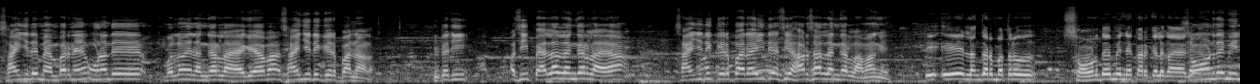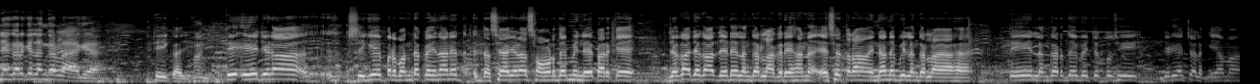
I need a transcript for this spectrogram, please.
ਸਾਈਂ ਜੀ ਦੇ ਮੈਂਬਰ ਨੇ ਉਹਨਾਂ ਦੇ ਵੱਲੋਂ ਇਹ ਲੰਗਰ ਲਾਇਆ ਗਿਆ ਵਾ ਸਾਈਂ ਜੀ ਦੀ ਕਿਰਪਾ ਨਾਲ। ਠੀਕ ਹੈ ਜੀ? ਅਸੀਂ ਪਹਿਲਾ ਲੰਗਰ ਲਾਇਆ ਸਾਈਂ ਜੀ ਦੀ ਕਿਰਪਾ ਰਹੀ ਤੇ ਅਸੀਂ ਹਰ ਸਾਲ ਲੰਗਰ ਲਾਵਾਂਗੇ। ਤੇ ਇਹ ਲੰਗਰ ਮਤਲਬ ਸੌਣ ਦੇ ਮਹੀਨੇ ਕਰਕੇ ਲਗਾਇਆ ਗਿਆ? ਸੌਣ ਦੇ ਮਹੀਨੇ ਕਰਕੇ ਲੰਗਰ ਲਾਇਆ ਗਿਆ। ਠੀਕ ਆ ਜੀ। ਤੇ ਇਹ ਜਿਹੜਾ ਸੀਗੇ ਪ੍ਰਬੰਧਕ, ਇਹਨਾਂ ਨੇ ਦੱਸਿਆ ਜਿਹੜਾ ਸੌਣ ਦੇ ਮਹੀਨੇ ਕਰਕੇ ਜਗ੍ਹਾ ਜਗ੍ਹਾ ਜਿਹੜੇ ਲੰਗਰ ਲੱਗ ਰਹੇ ਹਨ, ਇਸੇ ਤਰ੍ਹਾਂ ਇਹਨਾਂ ਨੇ ਵੀ ਲੰਗਰ ਲਾਇਆ ਹੈ। ਤੇ ਲੰਗਰ ਦੇ ਵਿੱਚ ਤੁਸੀਂ ਜਿਹੜੀਆਂ ਝਲਕੀਆਂ ਵਾ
